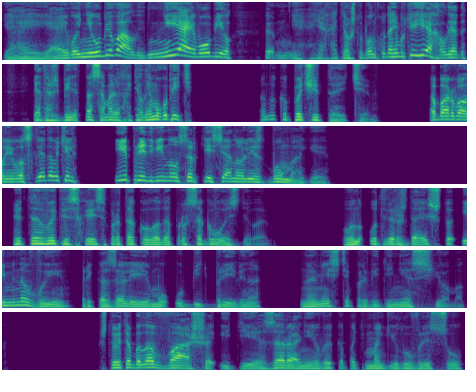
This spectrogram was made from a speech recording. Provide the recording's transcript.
Я, я его не убивал. Не я его убил. Эм, я хотел, чтобы он куда-нибудь уехал. Я, я даже билет на самолет хотел ему купить». «А ну-ка, почитайте». Оборвал его следователь и придвинул Саркисяну лист бумаги. Это выписка из протокола допроса Гвоздева. Он утверждает, что именно вы приказали ему убить Бревина на месте проведения съемок. Что это была ваша идея заранее выкопать могилу в лесу.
